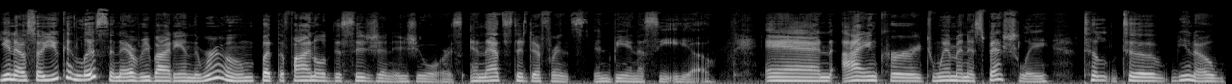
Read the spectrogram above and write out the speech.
You know, so you can listen to everybody in the room, but the final decision is yours. And that's the difference in being a CEO. And I encourage women especially to to, you know,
